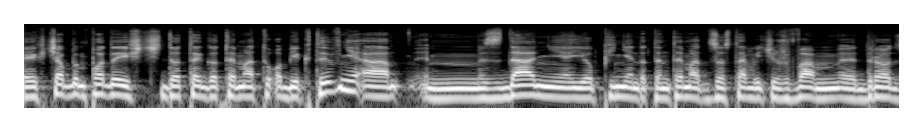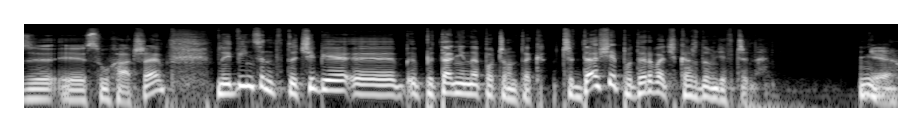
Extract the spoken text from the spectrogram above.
Y, chciałbym podejść do tego tematu obiektywnie, a mm, zdanie i opinię na ten temat zostawić już wam, y, drodzy y, słuchacze. No i Vincent, do ciebie y, pytanie na początek. Czy da się poderwać każdą dziewczynę? Nie.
